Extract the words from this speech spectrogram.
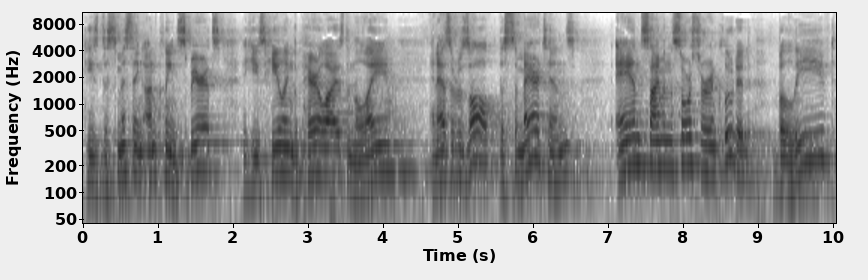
He's dismissing unclean spirits, he's healing the paralyzed and the lame. And as a result, the Samaritans and Simon the sorcerer included believed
